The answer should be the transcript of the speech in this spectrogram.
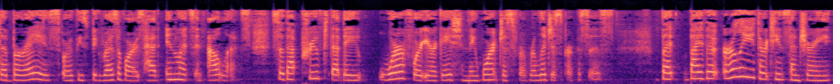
the barays or these big reservoirs had inlets and outlets. So that proved that they were for irrigation. They weren't just for religious purposes. But by the early 13th century,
